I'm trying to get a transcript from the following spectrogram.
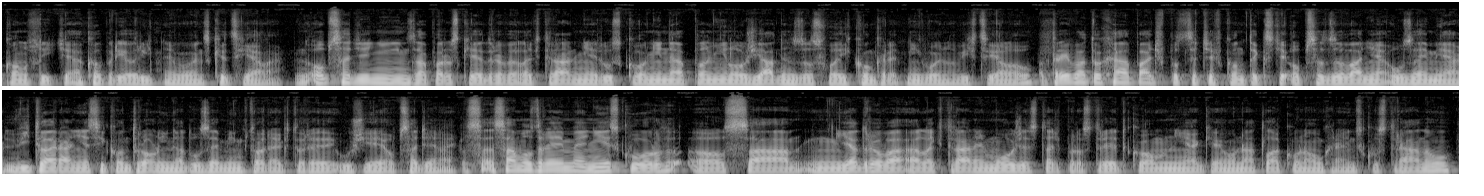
konflikte ako prioritné vojenské ciele. Obsadením Záporovskej jadrové elektrárne Rusko nenaplnilo žiaden zo svojich konkrétnych vojnových cieľov. Treba to chápať v podstate v kontexte obsadzovania územia, vytváranie si kontroly nad územím, ktoré, ktoré už je obsadené. Samozrejme, neskôr sa jadrová elektráreň môže stať prostriedkom nejakého natlaku na ukrajinskú stranu.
